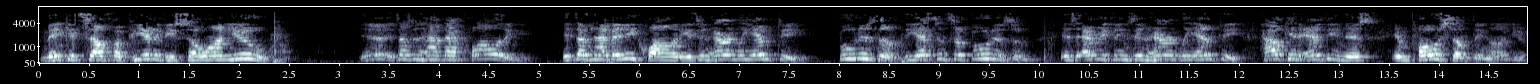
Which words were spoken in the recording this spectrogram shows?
make itself appear to be so on you? Yeah, it doesn't have that quality. It doesn't have any quality. It's inherently empty. Buddhism, the essence of Buddhism, is everything's inherently empty. How can emptiness impose something on you?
